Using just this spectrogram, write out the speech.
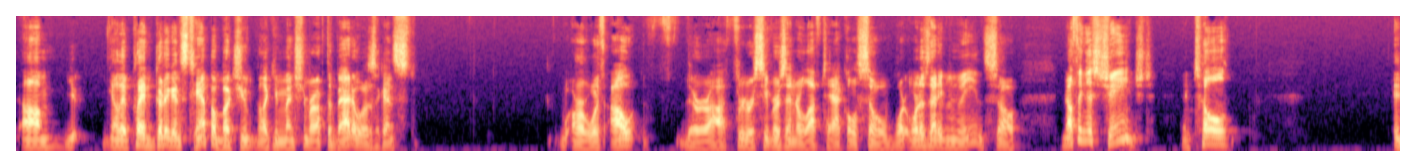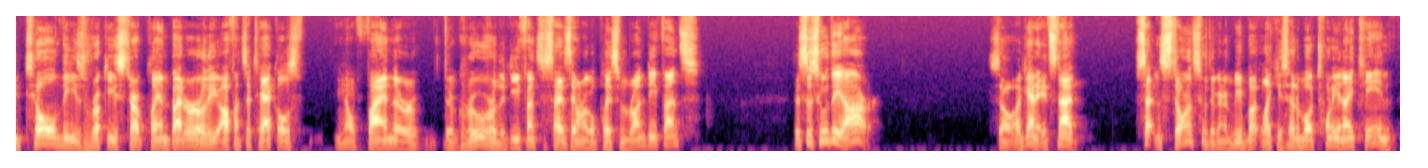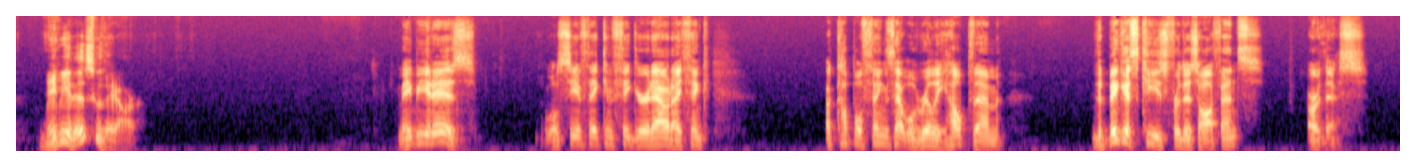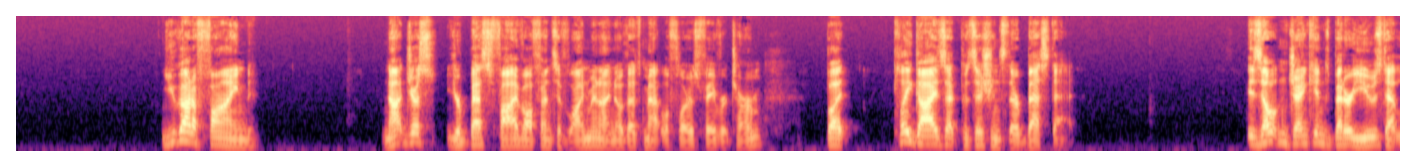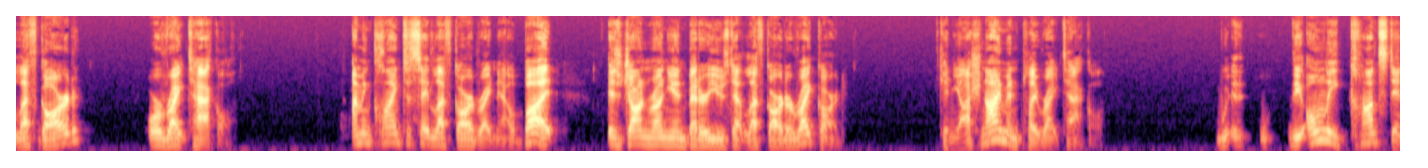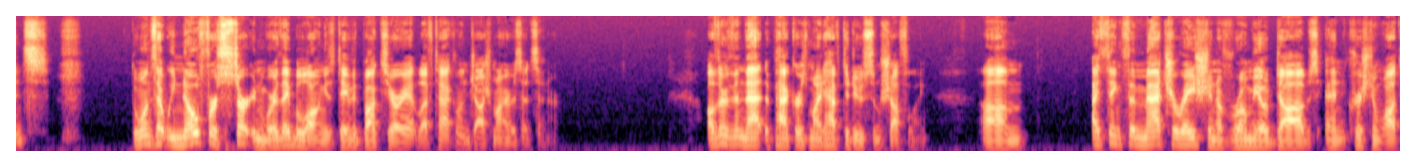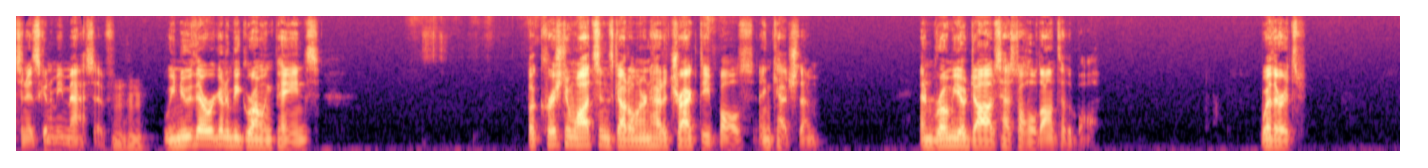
um, you, you know they played good against Tampa, but you like you mentioned right off the bat, it was against or without their uh, three receivers and their left tackle. So what what does that even mean? So nothing has changed until until these rookies start playing better or the offensive tackles you know find their their groove or the defense decides they want to go play some run defense. This is who they are. So again, it's not set in stone as who they're going to be, but like you said about 2019, maybe it is who they are. Maybe it is. We'll see if they can figure it out. I think a couple things that will really help them. The biggest keys for this offense are this. You got to find not just your best five offensive linemen. I know that's Matt LaFleur's favorite term, but play guys at positions they're best at. Is Elgton Jenkins better used at left guard or right tackle? I'm inclined to say left guard right now, but is John Runyan better used at left guard or right guard? Can Yosh Nijman play right tackle? The only constants, the ones that we know for certain where they belong, is David Bakhtiari at left tackle and Josh Myers at center. Other than that, the Packers might have to do some shuffling. Um, I think the maturation of Romeo Doubs and Christian Watson is going to be massive. Mm-hmm. We knew there were going to be growing pains, but Christian Watson's got to learn how to track deep balls and catch them. And Romeo Doubs has to hold on to the ball. Whether it's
